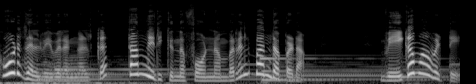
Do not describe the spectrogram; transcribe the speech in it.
കൂടുതൽ വിവരങ്ങൾക്ക് തന്നിരിക്കുന്ന ഫോൺ നമ്പറിൽ ബന്ധപ്പെടാം. വേഗമാവട്ടെ.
